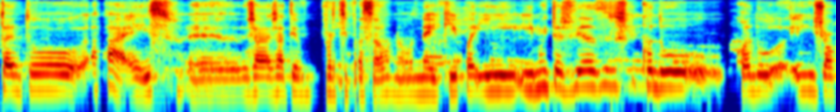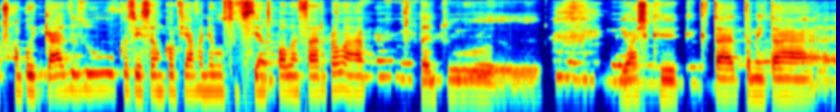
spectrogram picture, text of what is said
Portanto, apá, é isso. É, já, já teve participação no- na equipa e, e muitas vezes quando, quando em jogos complicados o Conceição confiava nele o suficiente para lançar para lá. Portanto, eu acho que, que, tá, também está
